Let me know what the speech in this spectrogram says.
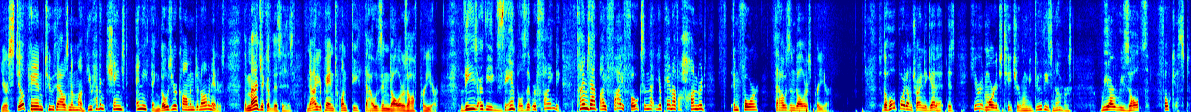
You're still paying 2000 a month. You haven't changed anything. Those are your common denominators. The magic of this is now you're paying $20,000 off per year. These are the examples that we're finding. Times that by 5 folks and that you're paying off $104,000 per year. So the whole point I'm trying to get at is here at Mortgage Teacher when we do these numbers, we are results focused.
